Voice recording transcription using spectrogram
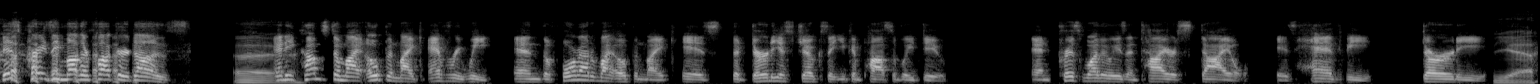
This crazy motherfucker does. Uh, And he comes to my open mic every week. And the format of my open mic is the dirtiest jokes that you can possibly do. And Chris Weatherly's entire style is heavy, dirty, yeah.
